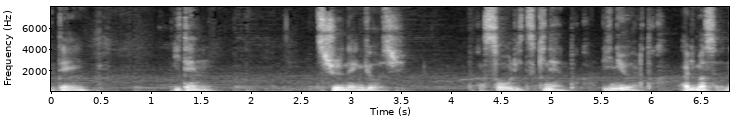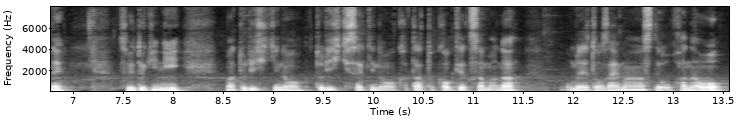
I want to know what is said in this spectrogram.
店移転周年行事とか創立記念とかリニューアルとかありますよね。そういう時に、まあ、取引の取引先の方とかお客様がおめでとうございますってお花を、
